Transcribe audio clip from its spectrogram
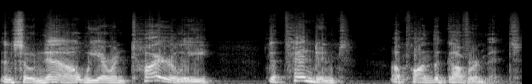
And so now we are entirely dependent upon the government.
